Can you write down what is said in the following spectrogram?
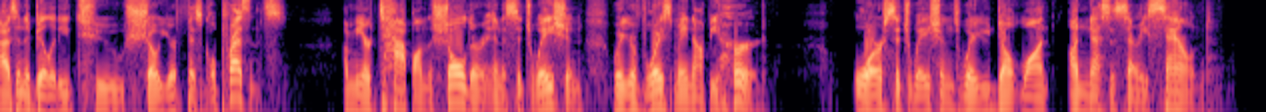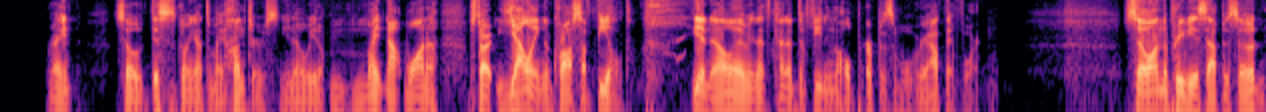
as an ability to show your physical presence. A mere tap on the shoulder in a situation where your voice may not be heard, or situations where you don't want unnecessary sound, right? So this is going out to my hunters. You know, we might not want to start yelling across a field. you know, I mean, that's kind of defeating the whole purpose of what we're out there for. So, on the previous episode,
